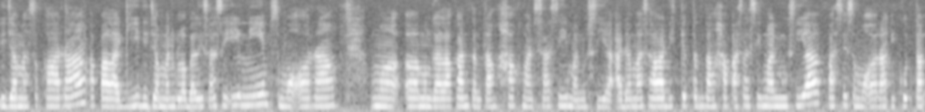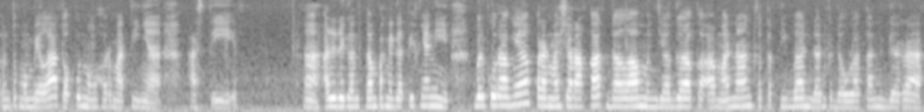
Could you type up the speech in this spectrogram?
Di zaman sekarang, apalagi di zaman globalisasi ini, semua orang me, e, menggalakkan tentang hak asasi manusia. Ada masalah dikit tentang hak asasi manusia, pasti semua orang ikutan untuk membela ataupun menghormatinya. Pasti. Nah, ada dampak negatifnya nih. Berkurangnya peran masyarakat dalam menjaga keamanan, ketertiban, dan kedaulatan negara.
